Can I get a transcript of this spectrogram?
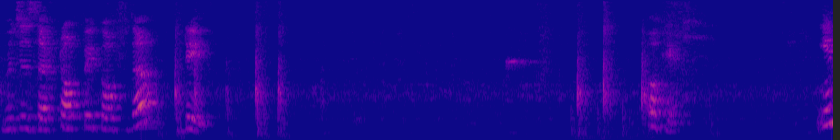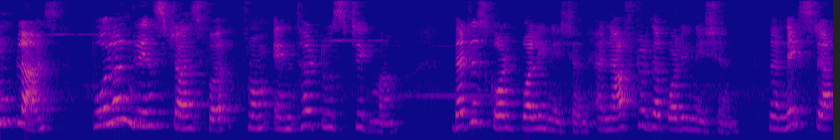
which is the topic of the day. Okay. In plants, pollen grains transfer from anther to stigma that is called pollination and after the pollination the next step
